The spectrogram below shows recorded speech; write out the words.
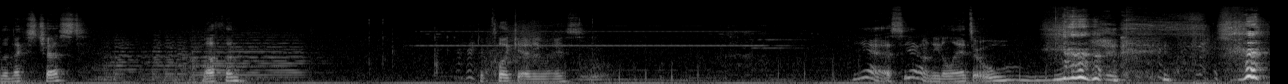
The next chest. Nothing. To click anyways. Yeah, see, I don't need a lantern. Ooh.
